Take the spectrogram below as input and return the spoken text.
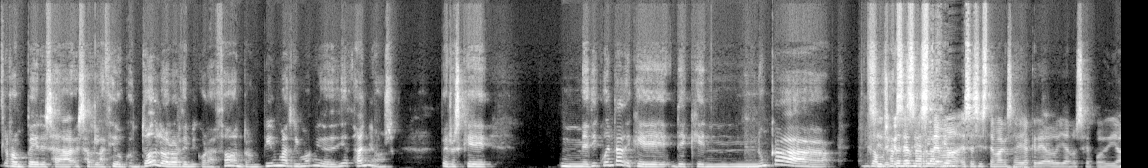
romper esa, esa relación con todo el dolor de mi corazón. Rompí un matrimonio de 10 años, pero es que me di cuenta de que, de que nunca a tener ese, sistema, ese sistema que se había creado ya no se podía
